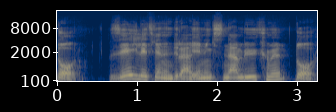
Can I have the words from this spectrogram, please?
Doğru. Z iletkenin direnci Y'nin X'inden büyük mü? Doğru.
